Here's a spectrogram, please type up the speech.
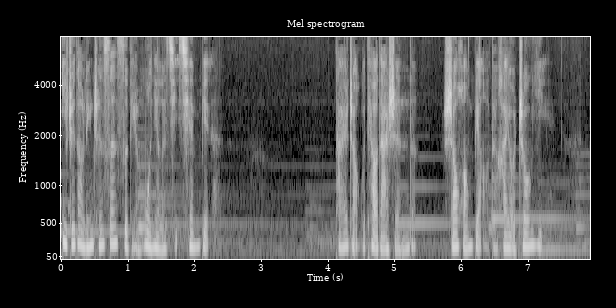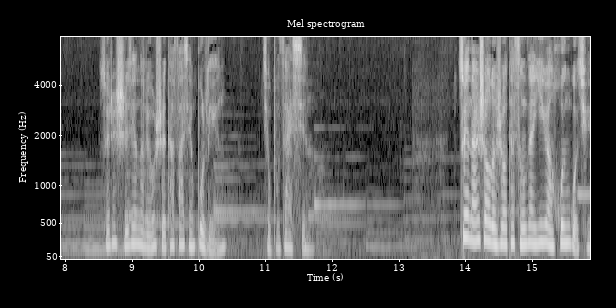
一直到凌晨三四点默念了几千遍。他还找过跳大神的、烧黄表的，还有周易。随着时间的流逝，他发现不灵，就不再信了。最难受的时候，他曾在医院昏过去。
